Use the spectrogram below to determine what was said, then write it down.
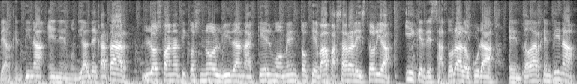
de Argentina en el Mundial de Qatar. Los fanáticos no olvidan aquel momento que va a pasar a la historia y que desató la locura en toda Argentina.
